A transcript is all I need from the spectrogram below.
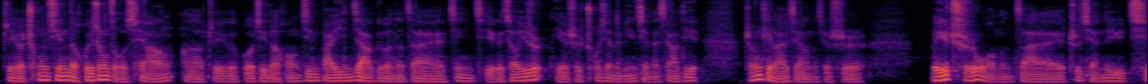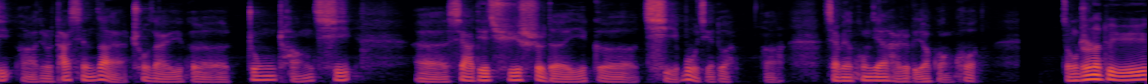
这个重新的回升走强啊，这个国际的黄金、白银价格呢，在近几个交易日也是出现了明显的下跌。整体来讲呢，就是维持我们在之前的预期啊，就是它现在处在一个中长期。呃，下跌趋势的一个起步阶段啊，下面的空间还是比较广阔。总之呢，对于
